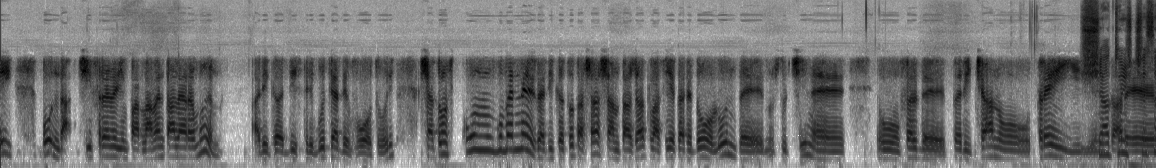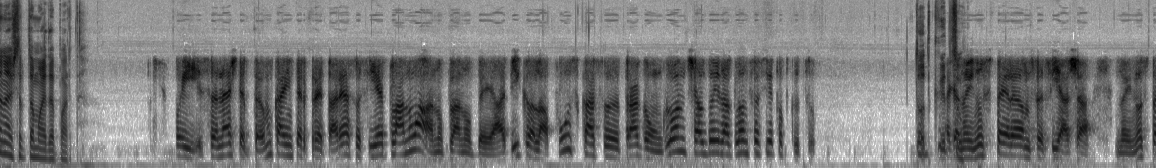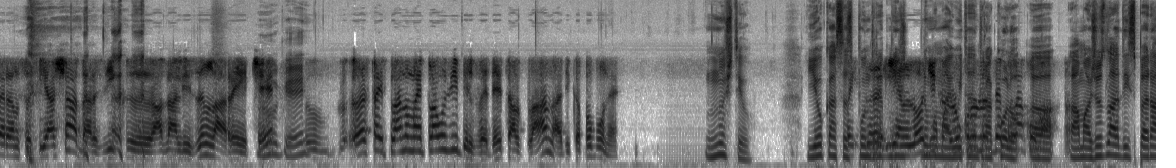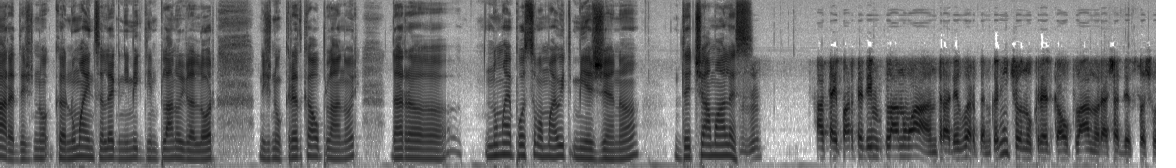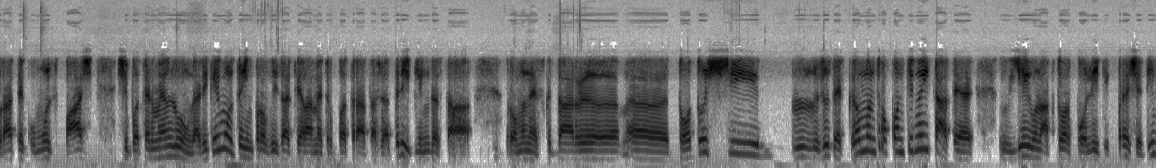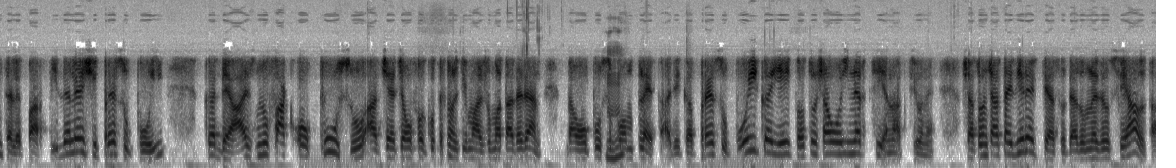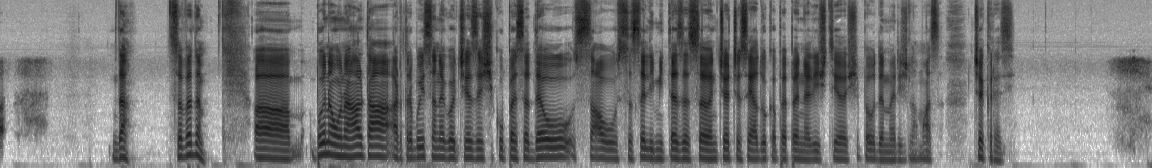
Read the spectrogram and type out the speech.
bun, dar cifrele din Parlament alea rămân adică distribuția de voturi și atunci cum guvernezi? Adică tot așa șantajat la fiecare două luni de nu știu cine, un fel de Pericianu 3. Și atunci care... ce să ne așteptăm mai departe? Păi să ne așteptăm ca interpretarea să fie planul A, nu planul B, adică la pus ca să tragă un glonț și al doilea glonț să fie tot câțul. Tot câțul. Adică noi nu sperăm să fie așa. Noi nu sperăm să fie așa, dar zic, uh, analizând la rece, okay. Uh, ăsta e planul mai plauzibil. Vedeți al plan? Adică pe bune. Nu știu. Eu, ca să păi spun drept, nu mă mai uit între acolo. Uh, am ajuns la disperare, deci nu, că nu mai înțeleg nimic din planurile lor, nici nu cred că au planuri, dar uh, nu mai pot să mă mai uit, mi-e jenă de ce am ales. Uh-huh. Asta e parte din planul A, într-adevăr, pentru că nici eu nu cred că au planuri așa desfășurate cu mulți pași și pe termen lung. Adică e multă improvizație la metru pătrat, așa, tripling de ăsta românesc, dar uh, uh totuși judecăm într-o continuitate. Ei un actor politic, președintele, partidele și presupui că de azi nu fac opusul a ceea ce au făcut în ultima jumătate de an, dar opusul mm-hmm. complet. Adică presupui că ei totuși au o inerție în acțiune. Și atunci asta e direcția, să dea Dumnezeu să fie alta. Da, să vedem. Până una alta ar trebui să negocieze și cu PSD-ul sau să se limiteze să încerce să-i aducă pe peneliști și pe udemeriști la masă. Ce crezi?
